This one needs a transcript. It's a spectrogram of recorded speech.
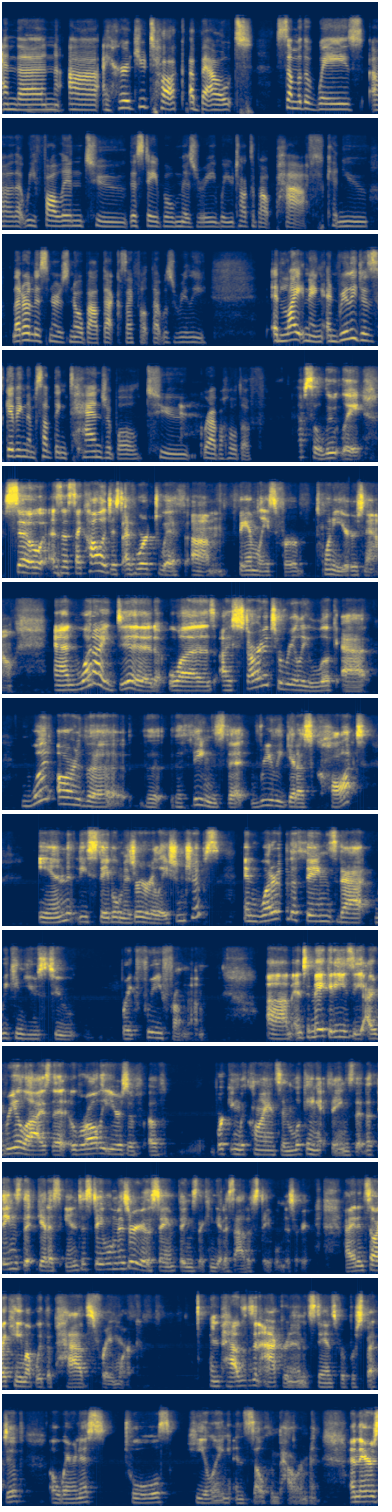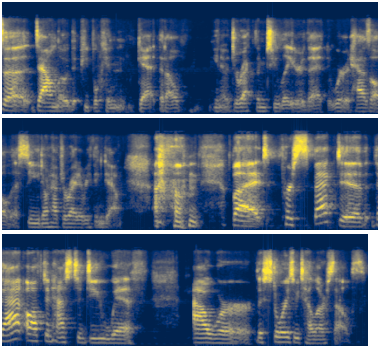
And then uh, I heard you talk about some of the ways uh, that we fall into the stable misery where you talked about path. Can you let our listeners know about that? Because I felt that was really enlightening and really just giving them something tangible to grab a hold of. Absolutely. So, as a psychologist, I've worked with um, families for 20 years now. And what I did was I started to really look at what are the, the, the things that really get us caught in these stable misery relationships, and what are the things that we can use to break free from them. Um, and to make it easy, I realized that over all the years of, of working with clients and looking at things that the things that get us into stable misery are the same things that can get us out of stable misery right? And so i came up with the paths framework. And paths is an acronym. It stands for perspective awareness tools healing and self-empowerment. And there's a download that people can get that i'll you know direct them to later that where it has all this so you don't have to write everything down. Um, but perspective that often has to do with our the stories we tell ourselves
